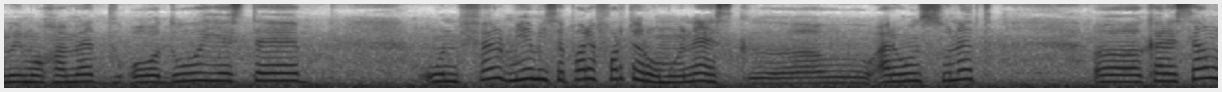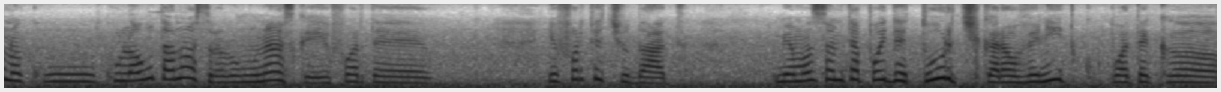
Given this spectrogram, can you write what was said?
lui Mohamed Odu este un fel, mie mi se pare foarte românesc, are un sunet uh, Uh, care seamănă cu, cu lauta noastră românească. E foarte, e foarte ciudat. Mi-am adus aminte apoi de turci care au venit, poate că,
